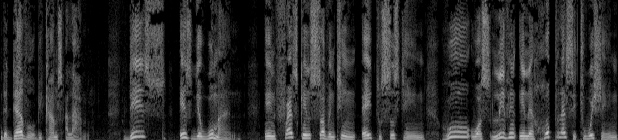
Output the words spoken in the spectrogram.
the devil becomes alarmed. This is the woman in 1 Kings 17 8 to 16 who was living in a hopeless situation,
